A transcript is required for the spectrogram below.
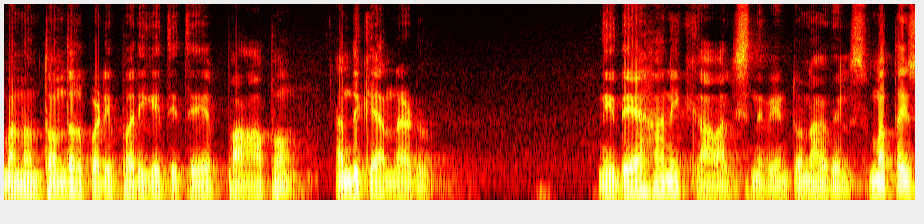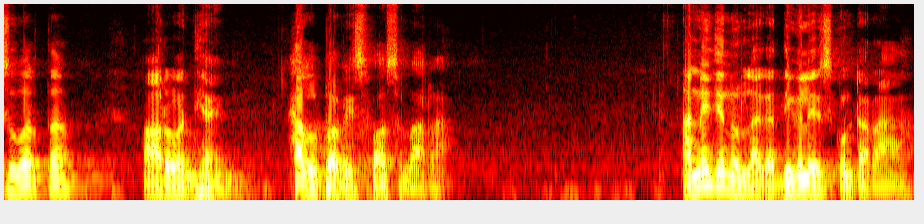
మనం తొందరపడి పరిగెత్తితే పాపం. అందుకే అన్నాడు నీ దేహానికి కావాల్సినవి ఏంటో నాకు తెలుసు. మత్తైసు వార్త ఆరో అధ్యాయం. అల్ప విశ్వాసులారా అన్ని జనుల్లాగా దిగులేసుకుంటారా?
